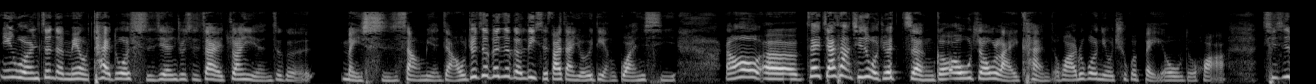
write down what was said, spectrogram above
英国人真的没有太多时间，就是在钻研这个美食上面。这样，我觉得这跟这个历史发展有一点关系。然后，呃，再加上，其实我觉得整个欧洲来看的话，如果你有去过北欧的话，其实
